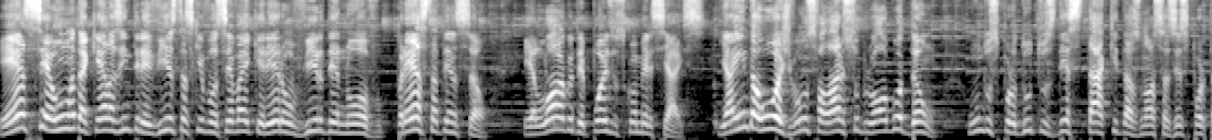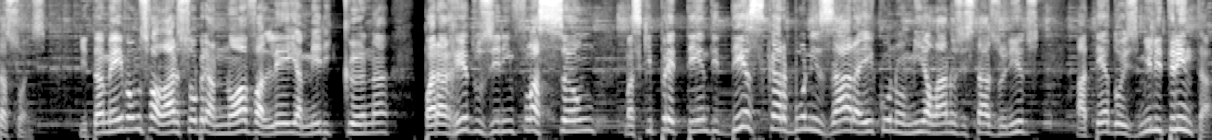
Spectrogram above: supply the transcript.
Essa é uma daquelas entrevistas que você vai querer ouvir de novo. Presta atenção. É logo depois dos comerciais. E ainda hoje vamos falar sobre o algodão, um dos produtos destaque das nossas exportações. E também vamos falar sobre a nova lei americana para reduzir inflação, mas que pretende descarbonizar a economia lá nos Estados Unidos até 2030.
